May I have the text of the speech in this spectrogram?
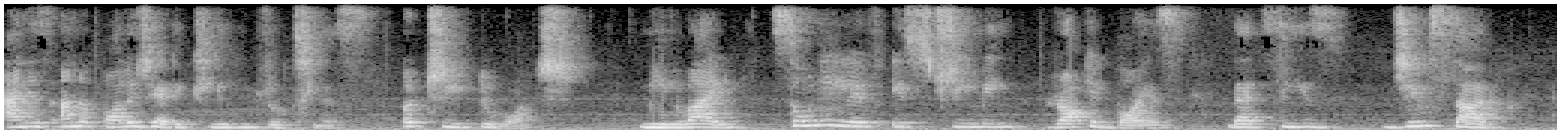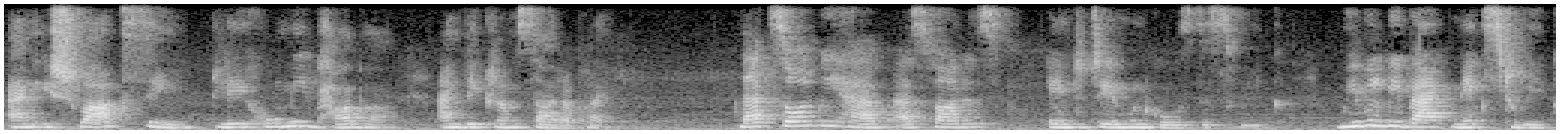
and is unapologetically ruthless, a treat to watch. Meanwhile, Sony Live is streaming Rocket Boys that sees Jim Sarbh and Ishwak Singh play Homi Bhabha and Vikram Sarabhai. That's all we have as far as entertainment goes this week. We will be back next week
